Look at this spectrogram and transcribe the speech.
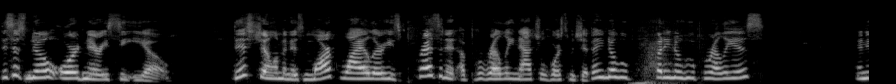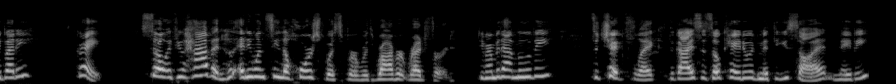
This is no ordinary CEO. This gentleman is Mark Weiler. He's president of Parelli Natural Horsemanship. Anybody know who, anybody know who Parelli is? Anybody? Great. So if you haven't, anyone seen The Horse Whisperer with Robert Redford? Do you remember that movie? It's a chick flick. The guy says okay to admit that you saw it, maybe.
